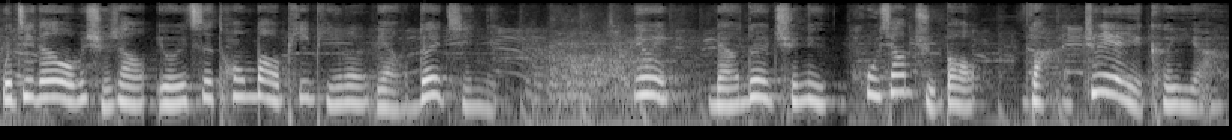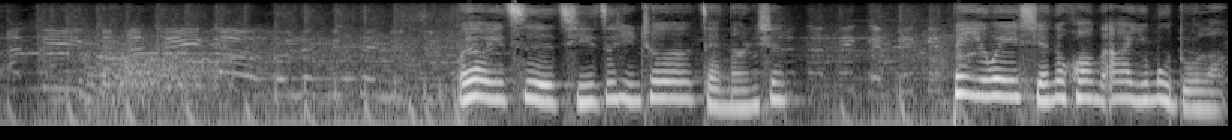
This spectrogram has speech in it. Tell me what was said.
我记得我们学校有一次通报批评了两对情侣，因为两对情侣互相举报。哇，这样也可以啊！我有一次骑自行车载男生，被一位闲得慌的阿姨目睹了。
